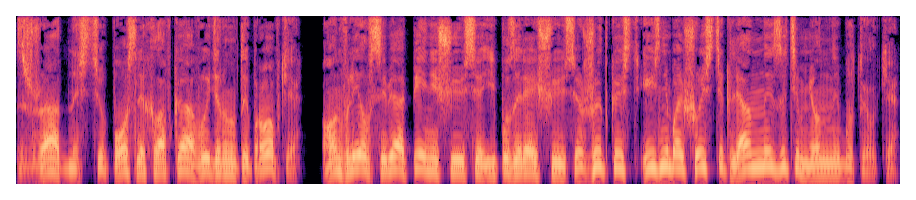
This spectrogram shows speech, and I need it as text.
С жадностью после хлопка выдернутой пробки он влил в себя пенящуюся и пузырящуюся жидкость из небольшой стеклянной затемненной бутылки.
